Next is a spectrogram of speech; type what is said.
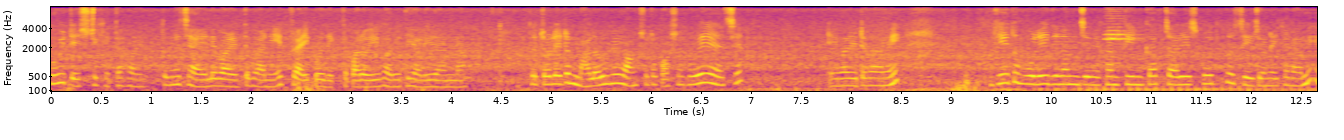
খুবই টেস্টি খেতে হয়। তোমরা চাইলে বাড়িতে বানিয়ে ট্রাই করে দেখতে পারো এইভাবে তেহারি রান্না। তো চলো এটা ভালোভাবে মাংসটা কষা হয়ে গেছে। এবার এটাকে আমি যেহেতু বলেই দিলাম যে এখানে তিন কাপ চাল ইউজ করতে তো সেই জন্য এখানে আমি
